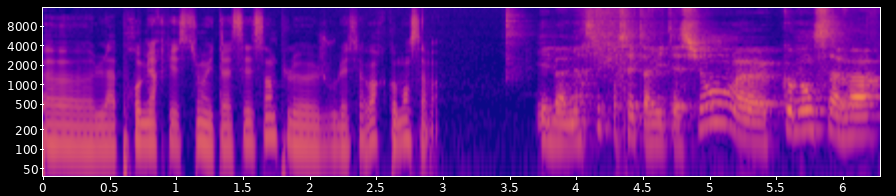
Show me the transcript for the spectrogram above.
Euh, la première question est assez simple. Je voulais savoir comment ça va. Eh ben, merci pour cette invitation. Euh, comment ça va?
